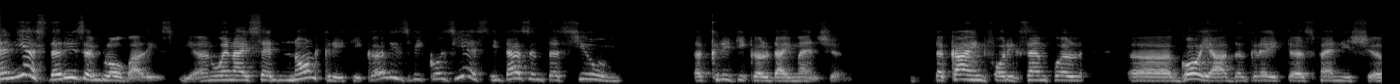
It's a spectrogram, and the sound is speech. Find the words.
And yes, there is a globalism here. And when I said non-critical, it's because yes, it doesn't assume a critical dimension. The kind, for example, uh, Goya, the great uh, Spanish uh,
